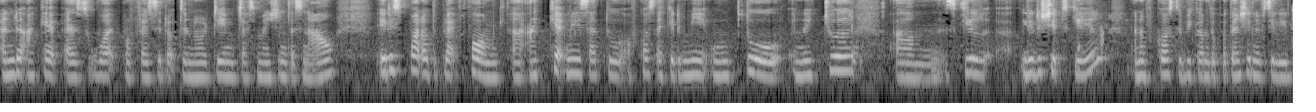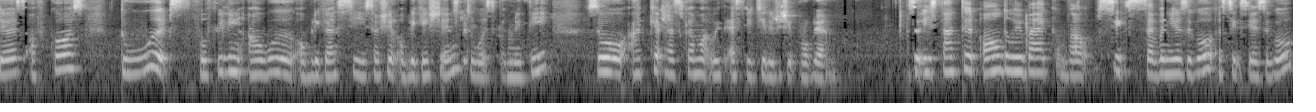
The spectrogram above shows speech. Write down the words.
under ARCAP as what Professor Dr. Nordin just mentioned just now, it is part of the platform. Uh, ARCAP ni satu, of course, academy untuk nurture um, skill, leadership skill and of course to become the potential university leaders, of course, towards fulfilling our obligasi, social obligation towards community. So ARCAP has come up with SDG leadership program. So it started all the way back about six, seven years ago, uh, six years ago,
